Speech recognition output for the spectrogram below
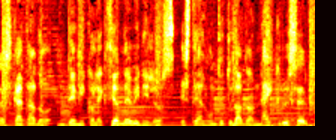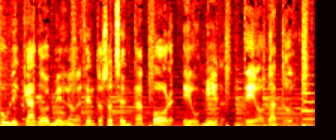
Rescatado de mi colección de vinilos este álbum titulado Night Cruiser publicado en 1980 por Eumir Deodato.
